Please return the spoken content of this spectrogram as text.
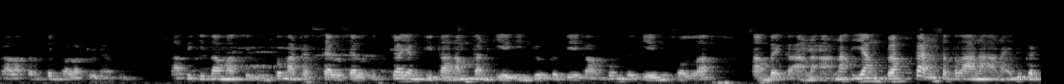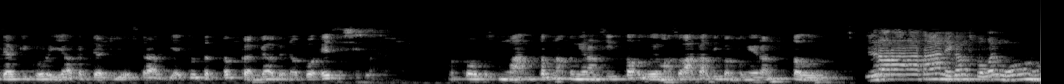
kalah tertib, kalah donasi. Tapi kita masih untung ada sel-sel kerja yang ditanamkan kiai induk ke kiai kampung, ke kiai musola, sampai ke anak-anak yang bahkan setelah anak-anak itu kerja di Korea, kerja di Australia itu tetap bangga dengan nopo Islam. Mereka wis mantep nak pangeran sitok gue masuk akal di pangeran telu. Ya ora rasane kan pokoke ngono.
